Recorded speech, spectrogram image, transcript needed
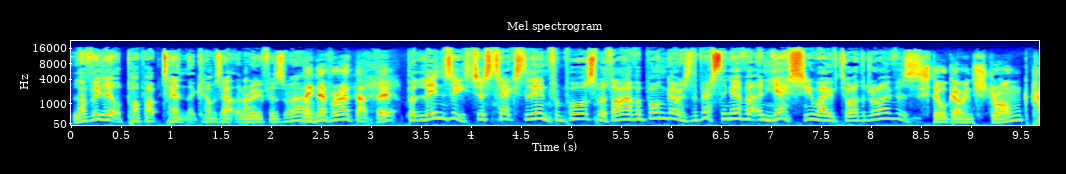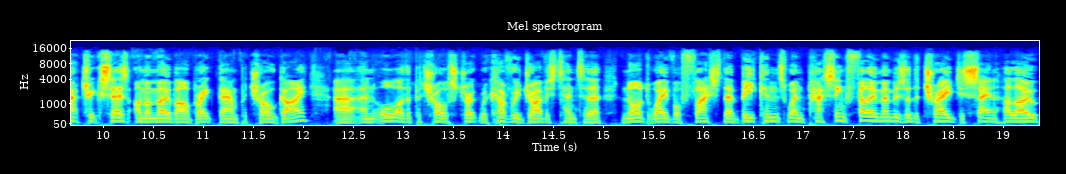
Lovely little pop up tent that comes out the roof as well. They never had that bit. But Lindsay's just texted in from Portsmouth. I have a bongo. It's the best thing ever. And yes, you wave to other drivers. Still going strong. Patrick says, I'm a mobile breakdown patrol guy, uh, and all other patrol stroke recovery drivers tend to nod, wave, or flash their beacons when passing. Fellow members of the trade just saying hello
